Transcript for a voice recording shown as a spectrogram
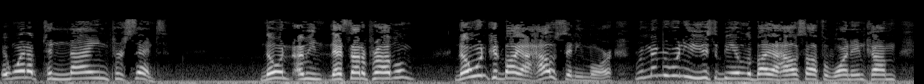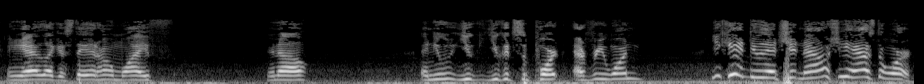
It went up to 9%. No one, I mean, that's not a problem. No one could buy a house anymore. Remember when you used to be able to buy a house off of one income and you had like a stay at home wife, you know? And you, you, you could support everyone? You can't do that shit now. She has to work.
